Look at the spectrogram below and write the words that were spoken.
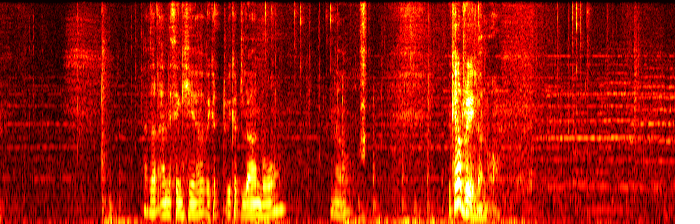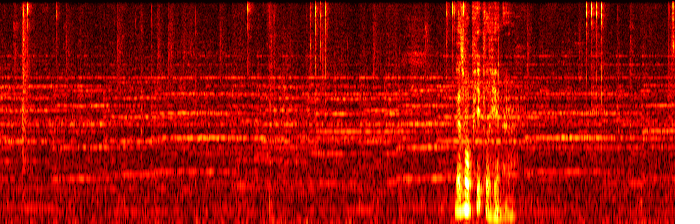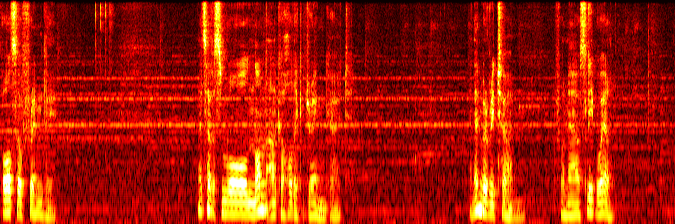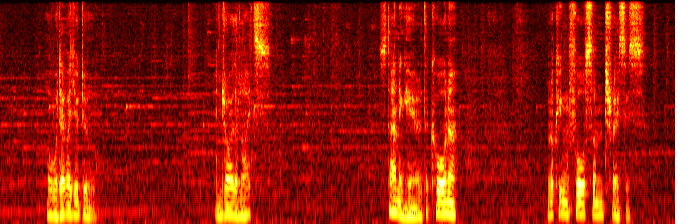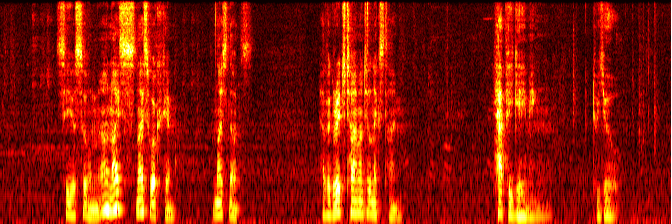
Have not anything here? We could we could learn more. No, we cannot really learn There's more people here now. It's all so friendly. Let's have a small non-alcoholic drink, right? And then we'll return. For now, sleep well. Or whatever you do. Enjoy the lights. Standing here at the corner looking for some traces. See you soon. Ah, nice, nice work, Kim. Nice notes. Have a great time until next time. Happy gaming to you.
